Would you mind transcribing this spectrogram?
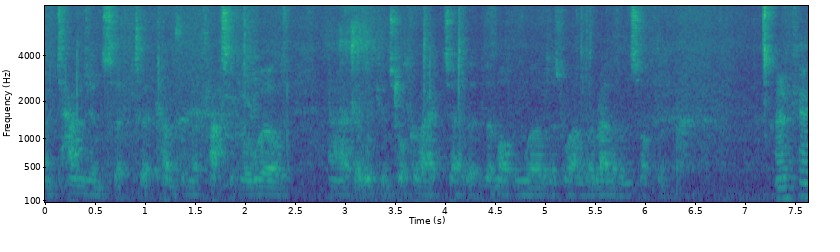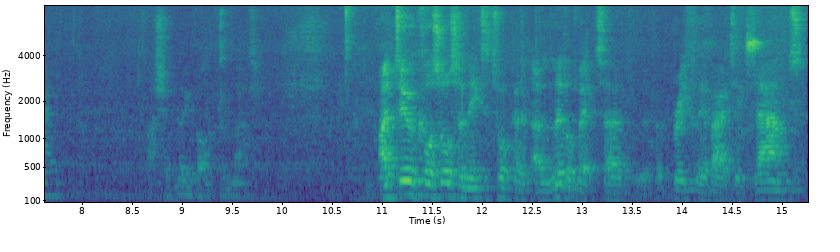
and tangents that come from the classical world that we can talk about the, the modern world as well, the relevance of them. Okay, I should move on from that. I do, of course, also need to talk a, a little bit uh, briefly about exams.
